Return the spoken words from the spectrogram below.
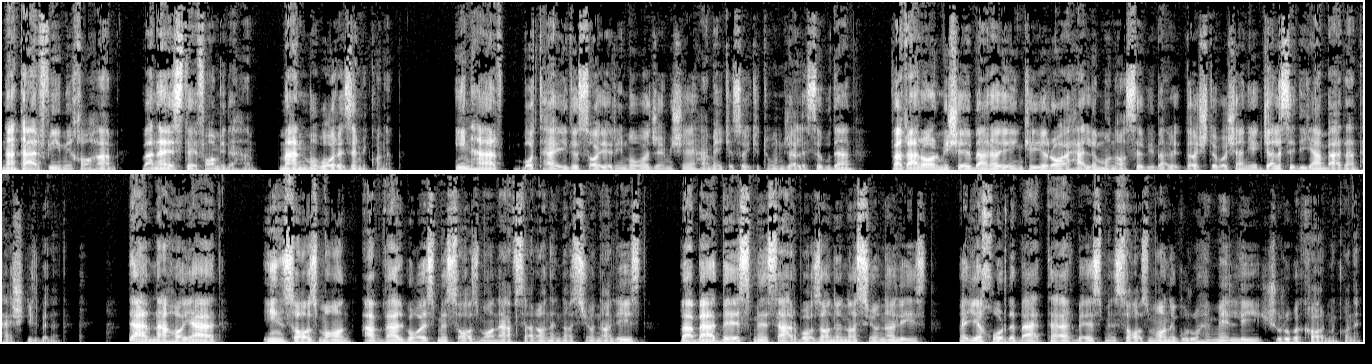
نه ترفیع می‌خواهم و نه استعفا می‌دهم. من مبارزه می‌کنم این حرف با تایید سایرین مواجه میشه همه کسایی که تو اون جلسه بودن و قرار میشه برای اینکه یه راه حل مناسبی برای داشته باشن یک جلسه دیگه هم بعدا تشکیل بدن در نهایت این سازمان اول با اسم سازمان افسران ناسیونالیست و بعد به اسم سربازان ناسیونالیست و یه خورده بعدتر به اسم سازمان گروه ملی شروع به کار می‌کنه.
